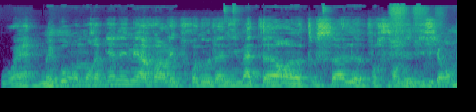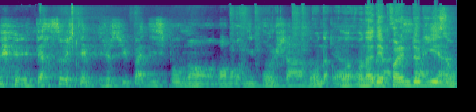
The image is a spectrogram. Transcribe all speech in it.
Ouais, mais bon, on aurait bien aimé avoir les pronos d'animateur euh, tout seul pour son émission, mais perso, je ne suis pas dispo vendredi prochain on, a, des problèmes de liaison.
